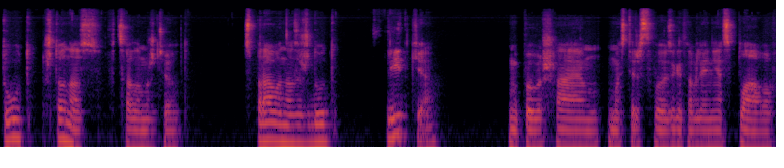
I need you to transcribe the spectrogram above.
Тут что нас в целом ждет? Справа нас ждут слитки. Мы повышаем мастерство изготовления сплавов.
